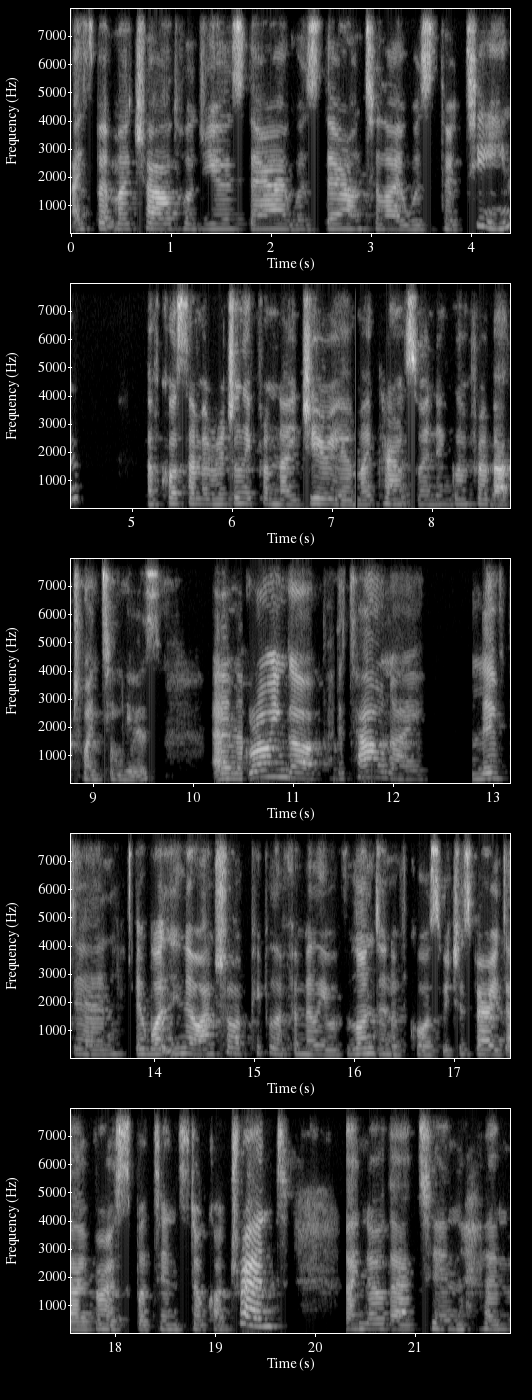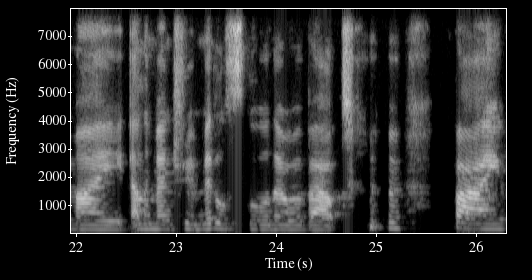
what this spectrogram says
I spent my childhood years there. I was there until I was 13. Of course, I'm originally from Nigeria. My parents were in England for about 20 years. And growing up, the town I lived in, it was, you know, I'm sure people are familiar with London, of course, which is very diverse, but in Stoke-on-Trent, I know that in, in my elementary and middle school, there were about five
